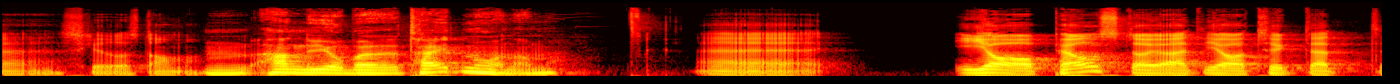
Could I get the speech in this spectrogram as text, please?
eh, Skurus damer. Mm. Han du jobba tajt med honom? Eh, jag påstår ju att jag tyckte att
